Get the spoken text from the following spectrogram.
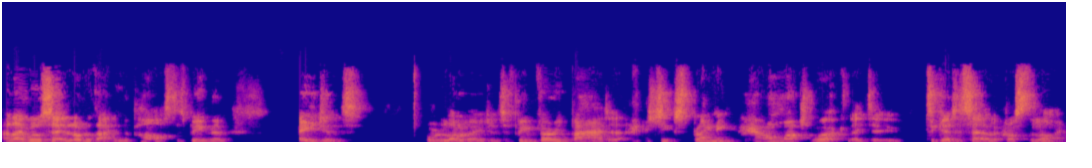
And I will say a lot of that in the past has been that agents or a lot of agents have been very bad at actually explaining how much work they do to get a sale across the line.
